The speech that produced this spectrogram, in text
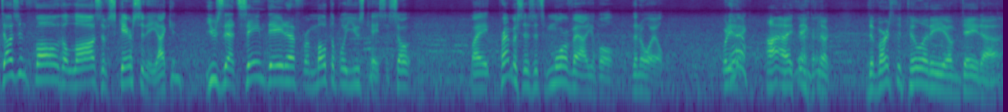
doesn't follow the laws of scarcity. I can use that same data for multiple use cases. So my premise is it's more valuable than oil. What do you think? I, I think, look, the versatility of data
